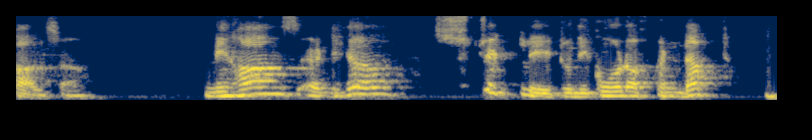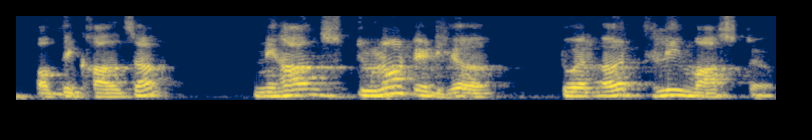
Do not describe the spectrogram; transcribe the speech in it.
Khalsa. Nihangs adhere strictly to the code of conduct of the Khalsa. Nihangs do not adhere to an earthly master.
